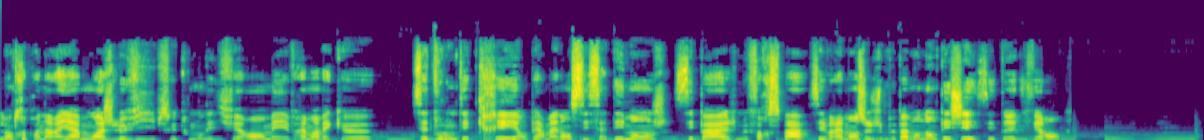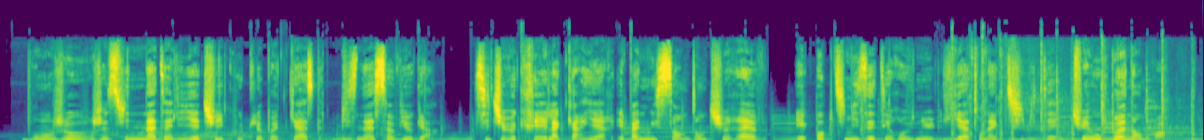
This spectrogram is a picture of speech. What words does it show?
l'entrepreneuriat, moi je le vis parce que tout le monde est différent, mais vraiment avec euh, cette volonté de créer en permanence ça démange. C'est pas, je me force pas, c'est vraiment, je ne peux pas m'en empêcher. C'est très différent. Bonjour, je suis Nathalie et tu écoutes le podcast Business of Yoga. Si tu veux créer la carrière épanouissante dont tu rêves et optimiser tes revenus liés à ton activité, tu es au bon endroit.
